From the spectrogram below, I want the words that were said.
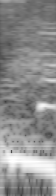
the.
